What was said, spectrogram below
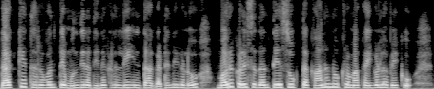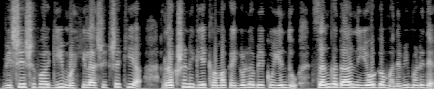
ಧಕ್ಕೆ ತರುವಂತೆ ಮುಂದಿನ ದಿನಗಳಲ್ಲಿ ಇಂತಹ ಘಟನೆಗಳು ಮರುಕಳಿಸದಂತೆ ಸೂಕ್ತ ಕಾನೂನು ಕ್ರಮ ಕೈಗೊಳ್ಳಬೇಕು. ವಿಶೇಷವಾಗಿ ಮಹಿಳಾ ಶಿಕ್ಷಕಿಯ ರಕ್ಷಣೆಗೆ ಕ್ರಮ ಕೈಗೊಳ್ಳಬೇಕು ಎಂದು ಸಂಘದ ನಿಯೋಗ ಮನವಿ ಮಾಡಿದೆ.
